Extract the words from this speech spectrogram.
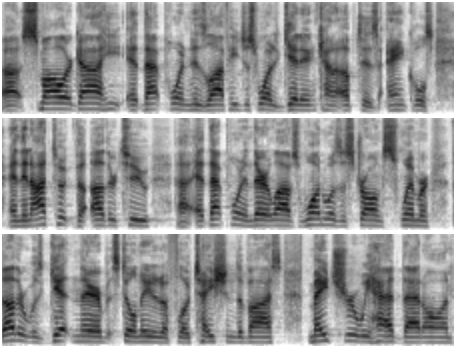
uh, smaller guy. He at that point in his life, he just wanted to get in kind of up to his ankles. And then I took the other two. Uh, at that point in their lives, one was a strong swimmer, the other was getting there but still needed a flotation device. Made sure we had that on,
